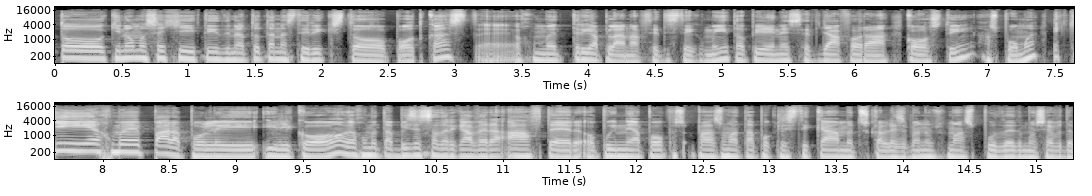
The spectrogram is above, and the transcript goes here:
το κοινό μας έχει τη δυνατότητα να στηρίξει το podcast. Ε, Έχουμε τρία πλάνα αυτή τη στιγμή, τα οποία είναι σε διάφορα κόστη, ας πούμε. Εκεί έχουμε πάρα πολύ υλικό. Έχουμε τα Business Undercover After, όπου είναι απόσπασματα αποκλειστικά με τους καλεσμένους μας που δεν δημοσιεύονται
